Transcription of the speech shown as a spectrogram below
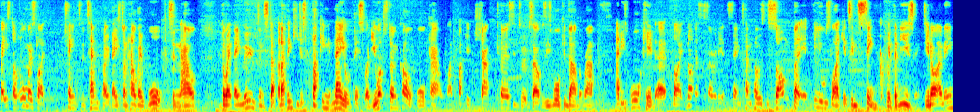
based on almost like changed the tempo based on how they walked and how the way they moved and stuff. And I think he just fucking nailed this one. You watch Stone Cold walk out, like fucking shout, cursing to himself as he's walking down the ramp. And he's walking at, like, not necessarily at the same tempo as the song, but it feels like it's in sync with the music. Do you know what I mean?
